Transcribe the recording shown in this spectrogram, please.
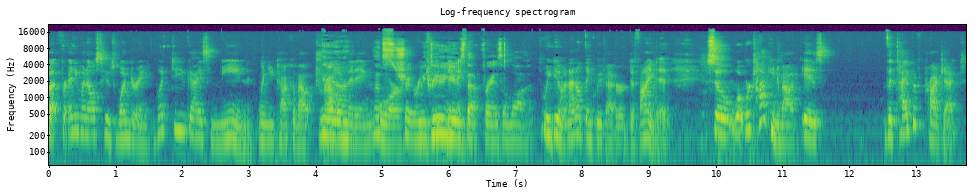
But for anyone else who's wondering, what do you guys mean when you talk about travel Yeah, knitting That's or true. We do knitting? use that phrase a lot. We do, and I don't think we've ever defined it. So, what we're talking about is the type of project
